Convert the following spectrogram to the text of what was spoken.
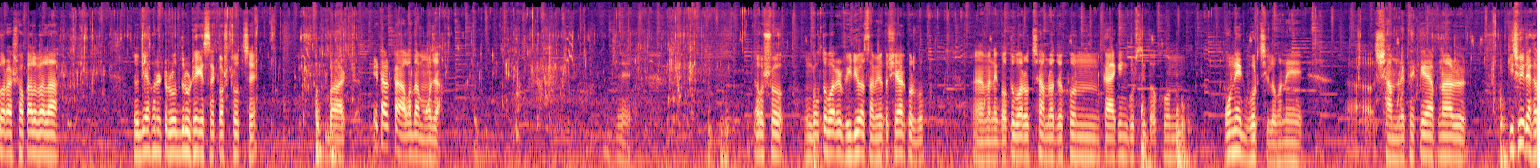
করা সকালবেলা, যদি এখন একটু রোদ্র উঠে গেছে, কষ্ট হচ্ছে বাট এটা একটা আলাদা মজা। যে অবশ্য গতবারের ভিডিও আছে, আমি হয়তো শেয়ার করব। মানে গতবার হচ্ছে আমরা যখন কায়াকিং করছি তখন অনেক ভোর ছিল মানে সামনে থেকে আপনার কিছুই দেখা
